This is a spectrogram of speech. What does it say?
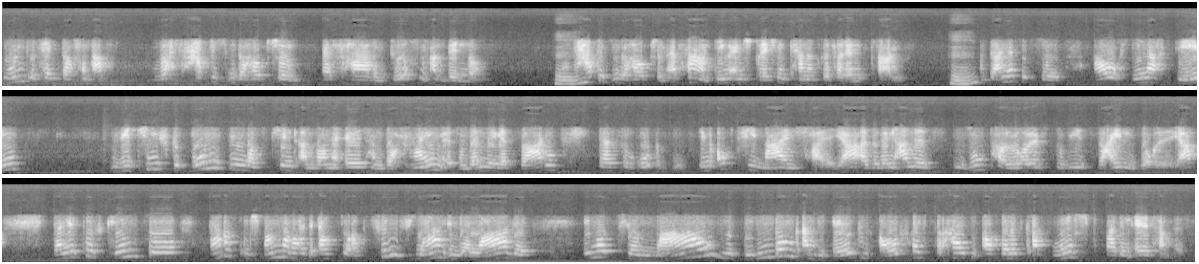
Und es hängt davon ab, was hat ich überhaupt schon erfahren dürfen an Bindung. Mhm. Und hat es überhaupt schon erfahren. Dementsprechend kann es Referenz tragen. Mhm. Und dann ist es so, auch, je nachdem, wie tief gebunden das Kind an seine Eltern daheim ist. Und wenn wir jetzt sagen, dass im optimalen Fall, ja, also wenn alles super läuft, so wie es sein soll, ja, dann ist das Kind so erst und spannenderweise erst so ab fünf Jahren in der Lage, emotional eine Bindung an die Eltern aufrechtzuerhalten, auch wenn es gerade nicht bei den Eltern ist.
